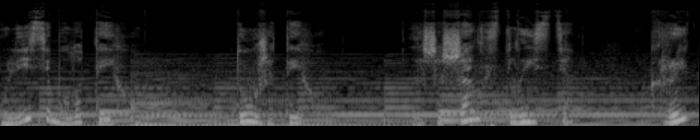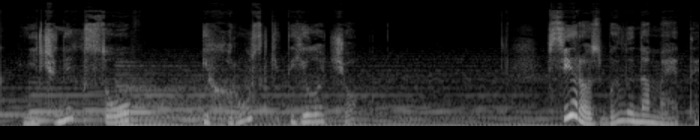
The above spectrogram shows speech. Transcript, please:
У лісі було тихо, дуже тихо, лише шелест листя, крик нічних сов і хрускіт гілочок. Всі розбили намети.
